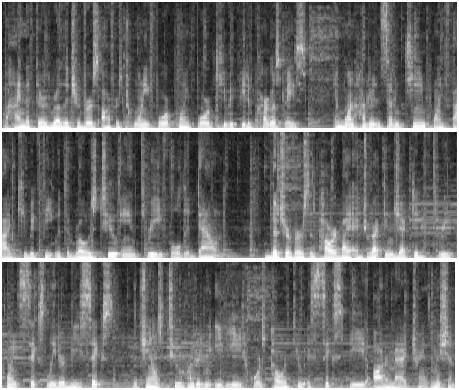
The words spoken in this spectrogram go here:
Behind the third row, the Traverse offers 24.4 cubic feet of cargo space and 117.5 cubic feet with the rows 2 and 3 folded down. The Traverse is powered by a direct injected 3.6 liter V6 that channels 288 horsepower through a 6 speed automatic transmission.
